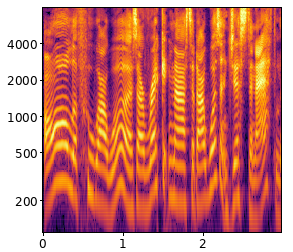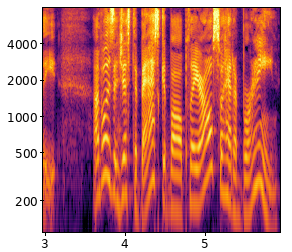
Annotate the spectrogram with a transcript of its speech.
all of who I was. I recognized that I wasn't just an athlete. I wasn't just a basketball player. I also had a brain.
